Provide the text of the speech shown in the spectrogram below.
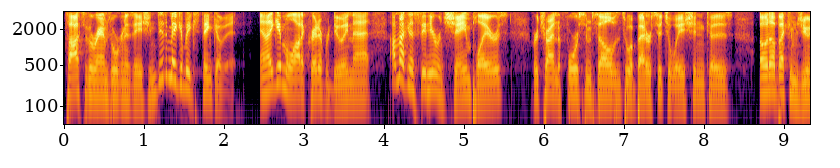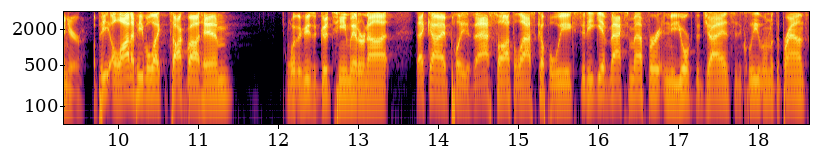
Talked to the Rams organization, didn't make a big stink of it. And I give him a lot of credit for doing that. I'm not going to sit here and shame players for trying to force themselves into a better situation because Odell Beckham Jr., a lot of people like to talk about him, whether he's a good teammate or not. That guy played his ass off the last couple weeks. Did he give maximum effort in New York, the Giants, and Cleveland with the Browns?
